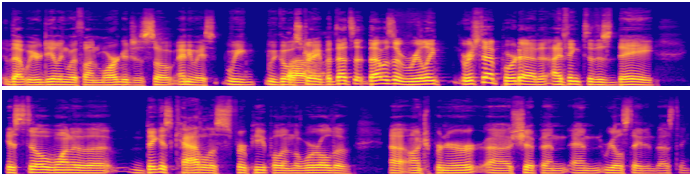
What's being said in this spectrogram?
that we were dealing with on mortgages. So, anyways, we we go wow. straight. But that's a, that was a really rich dad poor dad. I think to this day is still one of the biggest catalysts for people in the world of uh, entrepreneurship and and real estate investing.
